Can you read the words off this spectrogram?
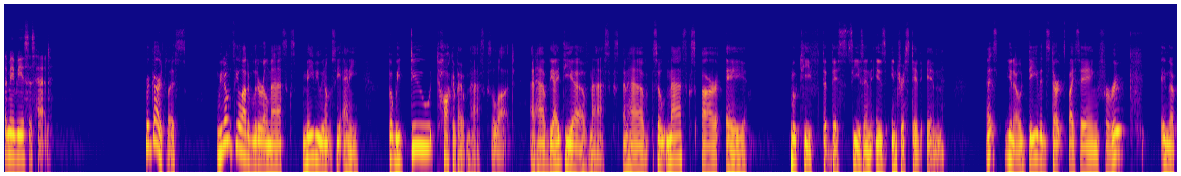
that maybe it's his head. Regardless, we don't see a lot of literal masks. Maybe we don't see any, but we do talk about masks a lot and have the idea of masks and have so masks are a motif that this season is interested in. And it's, you know, David starts by saying Farouk in the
